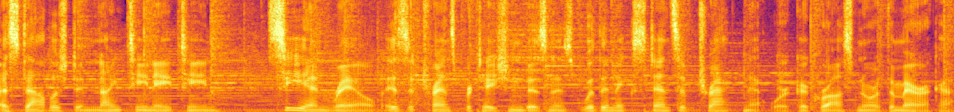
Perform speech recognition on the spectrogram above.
Established in 1918, CN Rail is a transportation business with an extensive track network across North America.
